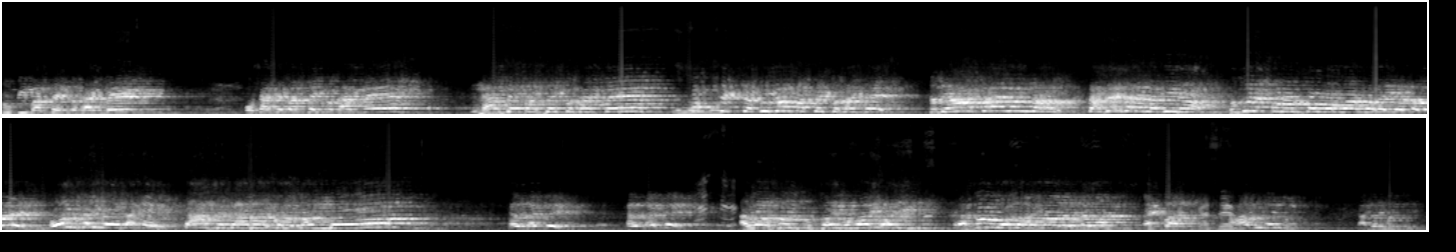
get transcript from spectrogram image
টুপি পার্থক্য থাকবে পোশাকে পার্থক্য থাকবে নাচের পার্থক্য থাকবে প্রত্যেকটা পিছন পার্থক্য থাকবে। যদি আসায় নন্দর তাদের দ্বারা মদিনা হুজুরে পুনর সাল্লাল্লাহু অনুসারী হয়ে থাকে তার সাথে আমার কোনো দ্বন্দ্ব খেয়াল থাকবে? খেয়াল থাকবে? আল্লাহ রাসূল সহিহ বুখারী হাদিস রাসূলুল্লাহ সাল্লাল্লাহু আলাইহি ওয়াসাল্লাম একবার গেছে। সাহাবীদের কাদের মধ্যে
